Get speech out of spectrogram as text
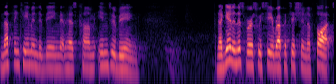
nothing came into being that has come into being. Now, again, in this verse, we see a repetition of thoughts.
